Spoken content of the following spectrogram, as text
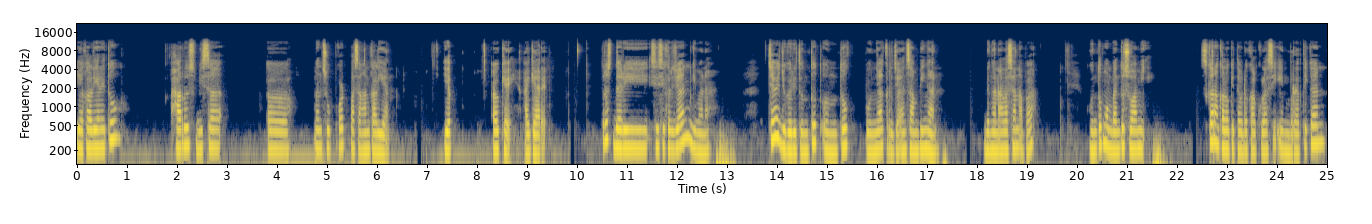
ya kalian itu harus bisa uh, mensupport pasangan kalian. Yep, oke, okay, I get it. Terus dari sisi kerjaan gimana? Cewek juga dituntut untuk punya kerjaan sampingan. Dengan alasan apa? Untuk membantu suami. Sekarang kalau kita udah kalkulasiin, berarti kan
